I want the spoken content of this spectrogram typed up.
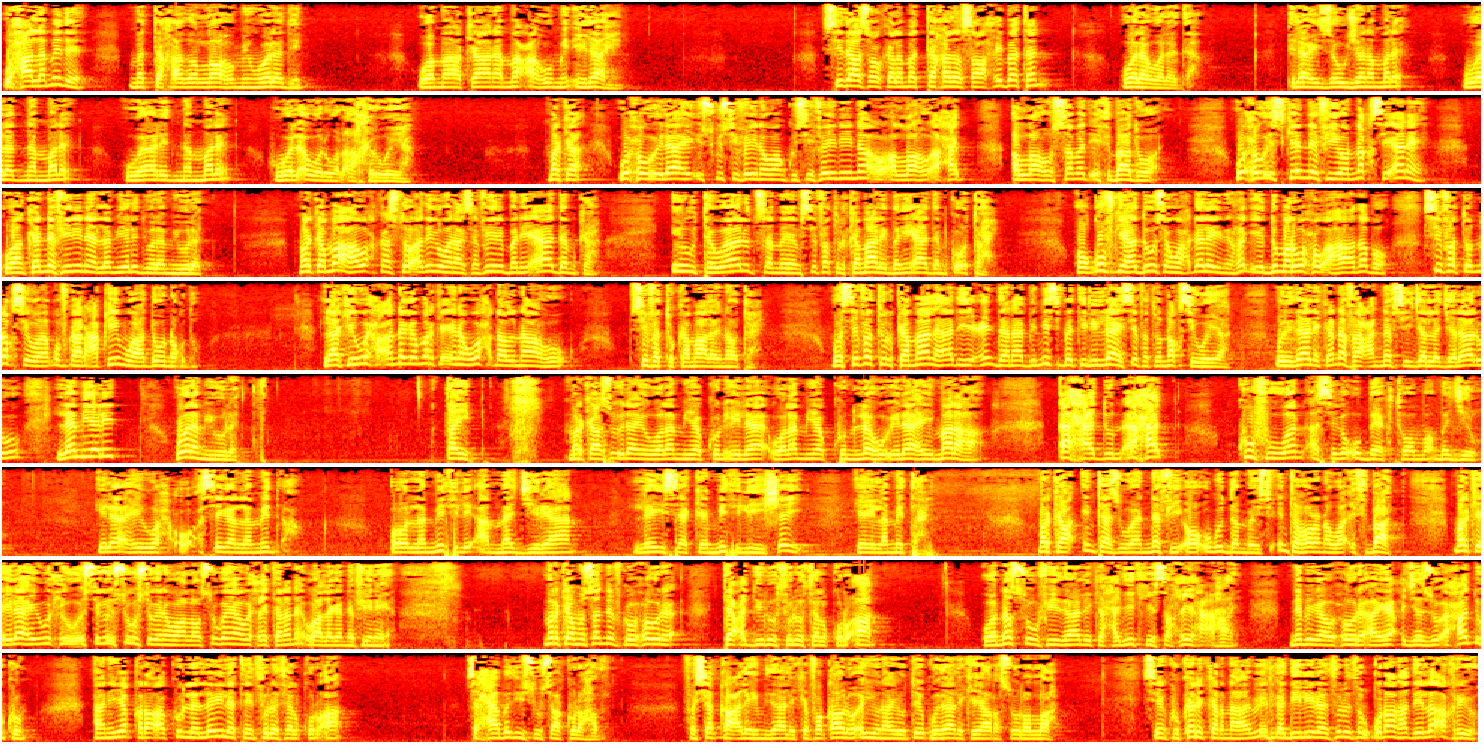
Waxaa lamide ma اtakhada allahu min waladi wamaa kaana macahu min ilaahin sidaasoo kale ma اtakhada saaxibata walaa walada ilaahay zawjana male waladna male waalidna male huwa alawal walaaakhir weeyaan marka wuxuu ilaahay isku sifayna waan ku sifaynaynaa oo allahu axad allahu samad ithbaat waay wuxuu iska nefiyo naqsi ane waan ka nafyinina lam yalid walam yuulad marka ma aha wax kastoo adiga wanaagsan. Fiiri bani aadamka inuu tawaalud sameeyo sifatu lkamaali bani aadamka u tahay. Oo qofkii hadduusan wax dhalaynin rag iyo dumar wuxuu ahaadabo sifatu naqsi waay qofkan caqiim wa hadduu noqdo. Laakiin w anaga marka inaan wax dhalnaahu sifatu kamaal aynoo tahay. Wa sifatu lkamaal hadihi cindana binisbati lilahi sifatu naqsi weeyaan walidalika nafى can nafsihi jala jalaaluhu lam yalid walam yuulad ayib markaasuu ilaahay walam yakun lahu ilaahay ma laha axadu axad kufuwan asiga u beegtoomo ma jiro ilaahay wax oo asiga la mid ah oo lamithli a ma jiraan laysa ka mithlihi shay yay la mid tahay marka intaas waa nafyi oo ugu dambeyso inta horena waa ithbaat marka ilaahay wixii uu isugu sugana waa loo sugaya wixii kalena waa laga nafyinaya marka musanifku wuxuu iri tacdilu thuluth alqur'aan. Wa nasuu fi dalika xadiidkii saxiixa ahay. Nabiga wuxuu iri ayacjazu axadukum an yaqra'a kula leylati thuluth alqur'aan. Saxaabadiisuu saa kula hadl fashaqa calayhim dalika faqaaluu ayunaa yutiiqu dalika ya rasuula allah seen ku kari karnaa habeenka haddii layihah thuluth lqur'aan haddii la akriyo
